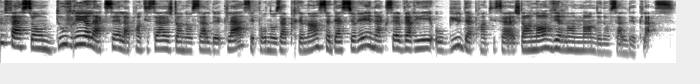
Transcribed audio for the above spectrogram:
Une façon d'ouvrir l'accès à l'apprentissage dans nos salles de classe et pour nos apprenants, c'est d'assurer un accès varié au but d'apprentissage dans l'environnement de nos salles de classe.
